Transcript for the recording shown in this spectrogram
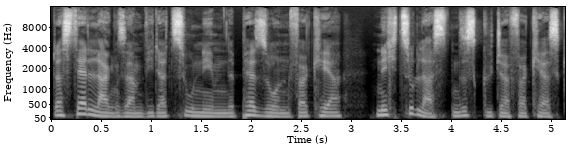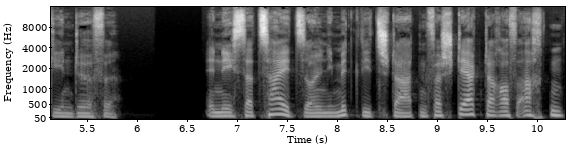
dass der langsam wieder zunehmende Personenverkehr nicht zu Lasten des Güterverkehrs gehen dürfe. In nächster Zeit sollen die Mitgliedstaaten verstärkt darauf achten,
